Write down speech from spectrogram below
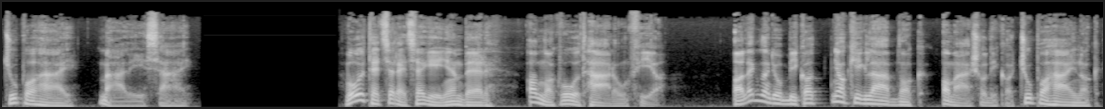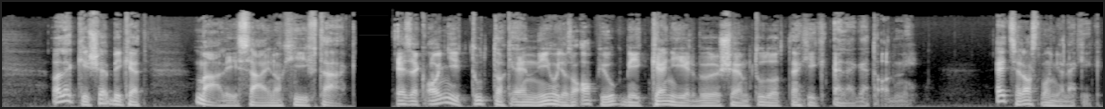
csupaháj, málészáj. Volt egyszer egy szegény ember, annak volt három fia. A legnagyobbikat nyakiglábnak, a másodikat csupahájnak, a legkisebbiket málészájnak hívták. Ezek annyit tudtak enni, hogy az apjuk még kenyérből sem tudott nekik eleget adni. Egyszer azt mondja nekik,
